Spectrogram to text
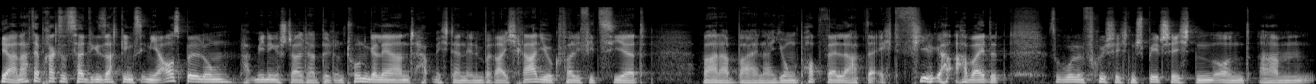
Ja, nach der Praxiszeit, wie gesagt, ging es in die Ausbildung, habe Mediengestalter Bild und Ton gelernt, habe mich dann in den Bereich Radio qualifiziert, war da bei einer jungen Popwelle, habe da echt viel gearbeitet, sowohl in Frühschichten, Spätschichten und ähm,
